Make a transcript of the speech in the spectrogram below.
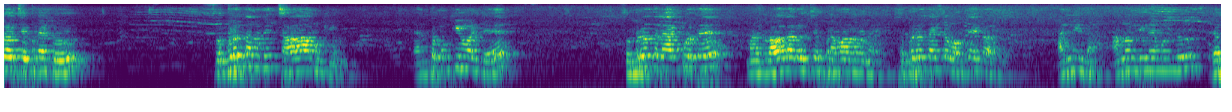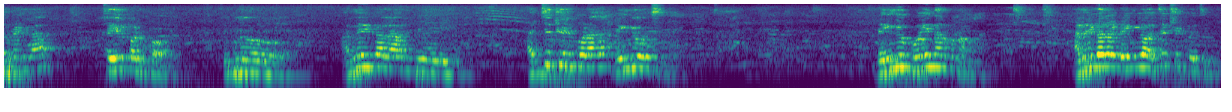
గారు చెప్పినట్టు శుభ్రత అనేది చాలా ముఖ్యం. ఎంత ముఖ్యం అంటే శుభ్రత లేకపోతే మనకు రోగాలు వచ్చే ప్రమాదం ఉన్నాయి. శుభ్రత అంటే ఒకే కాదు అన్ని అన్నం తినే ముందు డెఫినెట్గా చేయి కడుక్కోవాలి. ఇప్పుడు అమెరికా లాంటి అధ్యక్షుడు కూడా డెంగ్యూ వచ్చింది. డెంగ్యూ పోయింది అనుకున్నాం. అమెరికాలో డెంగ్యూ అధ్యక్షుడికి వచ్చింది.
